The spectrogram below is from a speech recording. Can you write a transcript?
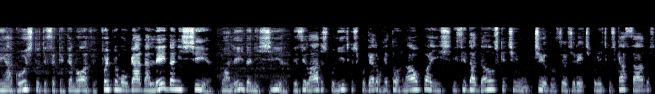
Em agosto de 79, foi promulgada a Lei da Anistia. Com a Lei da Anistia, exilados políticos puderam retornar ao país e cidadãos que tinham tido seus direitos políticos cassados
